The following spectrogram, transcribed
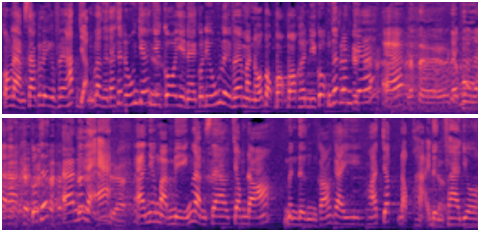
con làm sao cái ly cà phê hấp dẫn là người ta thích uống chứ Dạ. như cô vậy nè cô đi uống ly cà phê mà nổi bọt bọt bọt hình gì cô cũng thích lắm chứ à. Cà Đúng phê. à, cô thích à, nó lạ Dạ. à, nhưng mà miễn làm sao trong đó mình đừng có gây hóa chất độc hại đừng Dạ. pha vô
